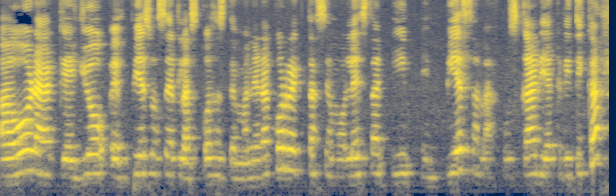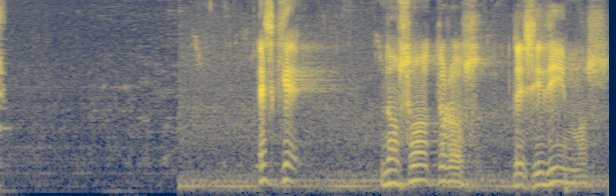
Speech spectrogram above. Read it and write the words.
Ahora que yo empiezo a hacer las cosas de manera correcta, se molestan y empiezan a juzgar y a criticar. Es que nosotros decidimos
